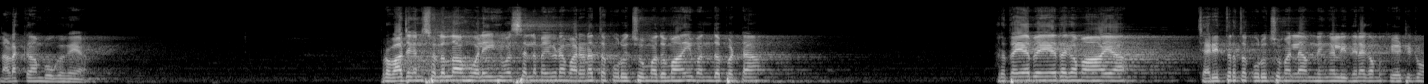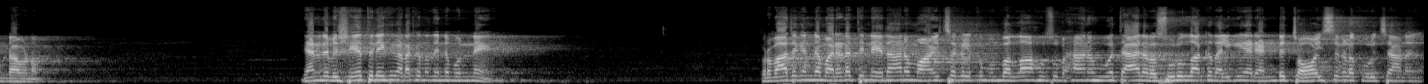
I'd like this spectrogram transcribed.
നടക്കാൻ പോകുകയാണ്. പ്രവാചകൻ സല്ലാഹു അലൈഹി വസ്ലമയുടെ മരണത്തെക്കുറിച്ചും അതുമായി ബന്ധപ്പെട്ട ഹൃദയഭേദകമായ ചരിത്രത്തെക്കുറിച്ചുമെല്ലാം നിങ്ങൾ ഇതിനകം കേട്ടിട്ടുണ്ടാവണം. ഞാൻ വിഷയത്തിലേക്ക് കടക്കുന്നതിന് മുന്നേ പ്രവാചകന്റെ മരണത്തിന്റെ ഏതാനും ആഴ്ചകൾക്ക് മുമ്പ് അള്ളാഹു സുബാനഹുവ താല റസൂലുള്ളാക്ക് നൽകിയ രണ്ട് ചോയ്സുകളെ കുറിച്ചാണ്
